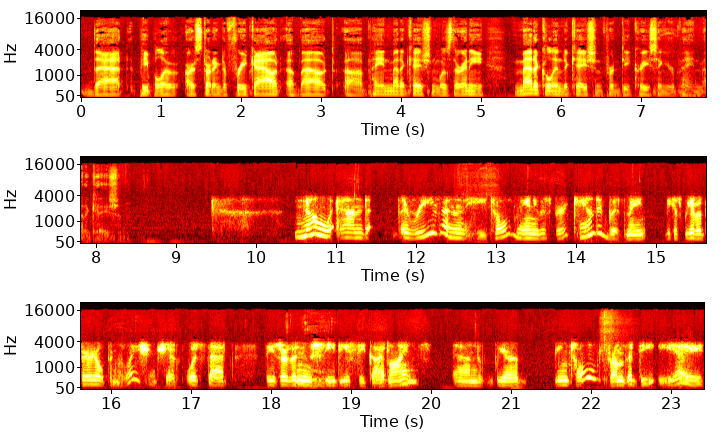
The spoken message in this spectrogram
that people are, are starting to freak out about uh, pain medication? Was there any medical indication for decreasing your pain medication? No, and the reason he told me, and he was very candid with me, because we have a very open relationship, was that these are the new CDC guidelines, and we are being told from the DEA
